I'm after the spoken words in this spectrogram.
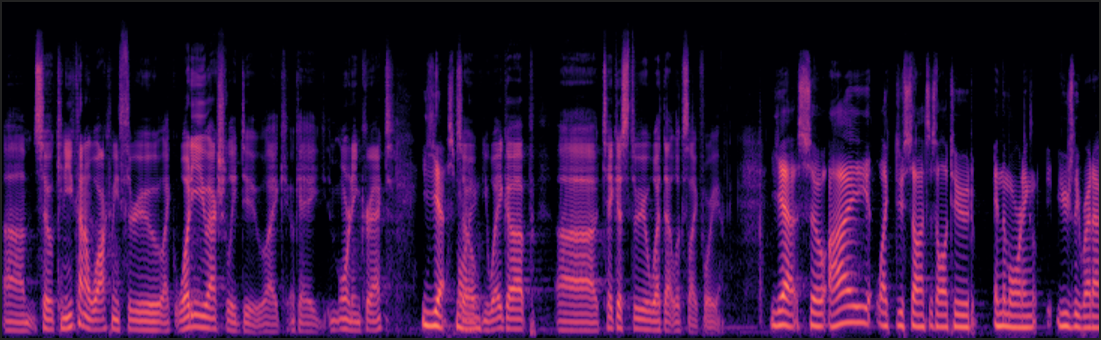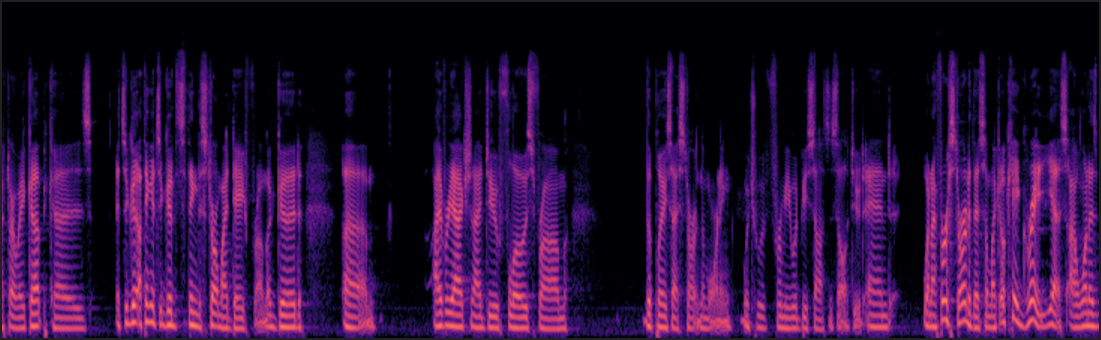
um, so can you kind of walk me through like what do you actually do like okay morning correct yes, morning. so you wake up uh, take us through what that looks like for you Yeah, so I like to do silence and solitude in the morning, usually right after I wake up, because it's a good. I think it's a good thing to start my day from. A good, um, every action I do flows from the place I start in the morning, which would for me would be silence and solitude. And when I first started this, I'm like, okay, great, yes, I want to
